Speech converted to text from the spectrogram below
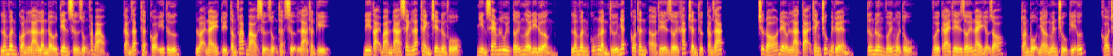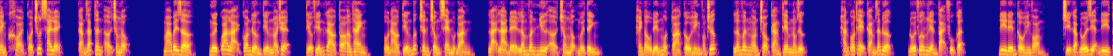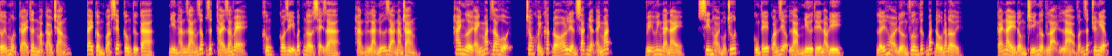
Lâm vân còn là lần đầu tiên sử dụng pháp bảo, cảm giác thật có ý tứ, loại này tùy tâm pháp bảo sử dụng thật sự là thần kỳ. Đi tại bàn đá xanh lát thành trên đường phố, nhìn xem lui tới người đi đường, lâm vân cũng lần thứ nhất có thân ở thế giới khác chân thực cảm giác. Trước đó đều là tại thanh trúc biệt viện, tương đương với ngồi tù, với cái thế giới này hiểu rõ, toàn bộ nhờ nguyên chủ ký ức, khó tránh khỏi có chút sai lệch, cảm giác thân ở trong động. Mà bây giờ, người qua lại con đường tiếng nói chuyện, tiểu phiến gào to âm thanh, ồn ào tiếng bước chân trồng sen một đoàn lại là để lâm vân như ở trong ngộng mới tỉnh. Hành tàu đến một tòa cầu hình vòng trước, lâm vân ngón trỏ càng thêm nóng rực. Hắn có thể cảm giác được, đối phương liền tại phụ cận. Đi đến cầu hình vòm chỉ gặp đối diện đi tới một cái thân mặc áo trắng, tay cầm quạt xếp công tử ca, nhìn hắn dáng dấp rất thái dáng vẻ, không có gì bất ngờ xảy ra, hẳn là nữ giả nam trang. Hai người ánh mắt giao hội, trong khoảnh khắc đó liền xác nhận ánh mắt. Vị huynh đài này, xin hỏi một chút, cùng tế quán rượu làm như thế nào đi? Lấy hỏi đường phương thức bắt đầu đáp lời. Cái này đồng chí ngược lại là vẫn rất chuyên nghiệp.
